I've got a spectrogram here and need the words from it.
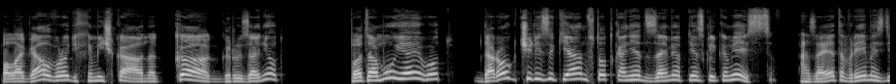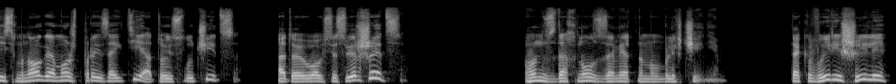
Полагал, вроде хомячка, она как грызанет. Потому я и вот. Дорог через океан в тот конец займет несколько месяцев. А за это время здесь многое может произойти, а то и случиться. А то и вовсе свершится. Он вздохнул с заметным облегчением. «Так вы решили...»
